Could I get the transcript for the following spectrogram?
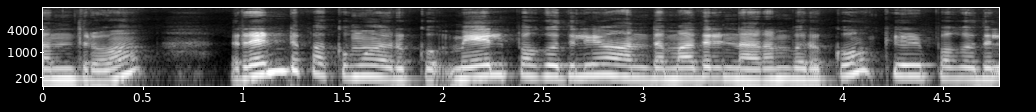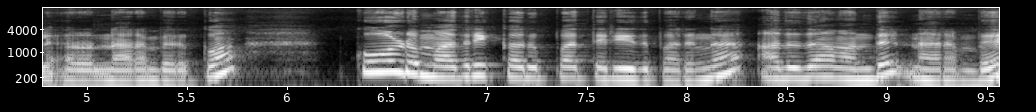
வந்துடும் ரெண்டு பக்கமும் இருக்கும். மேல் பகுதியிலையும் அந்த மாதிரி நரம்பு இருக்கும் கீழ்ப்பகுதியில் நரம்பு இருக்கும். கோடு மாதிரி கருப்பாக தெரியுது பாருங்கள் அதுதான் வந்து நரம்பு.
